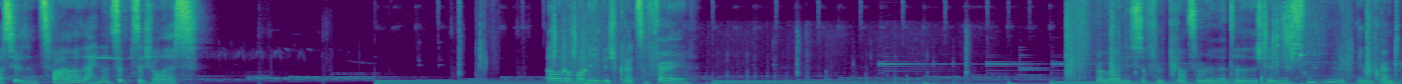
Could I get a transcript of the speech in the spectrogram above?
Das hier sind 271 Holz. Dauert aber eine Ewigkeit zu fällen. Aber nicht so viel Platz im Inventar, dass ich den nicht mitnehmen könnte.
